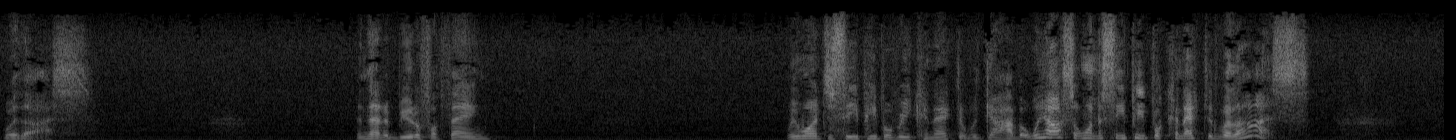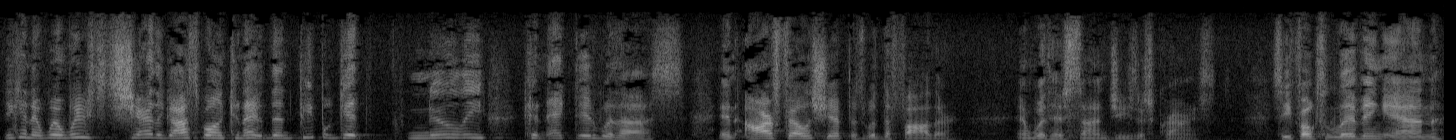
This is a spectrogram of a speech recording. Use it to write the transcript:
with us. Isn't that a beautiful thing? We want to see people reconnected with God, but we also want to see people connected with us. You can, when we share the gospel and connect, then people get newly connected with us. And our fellowship is with the Father and with his Son, Jesus Christ. See, folks, living in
